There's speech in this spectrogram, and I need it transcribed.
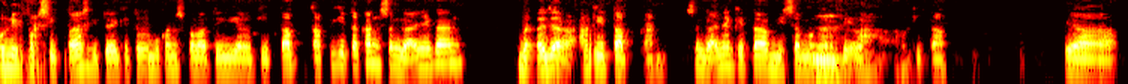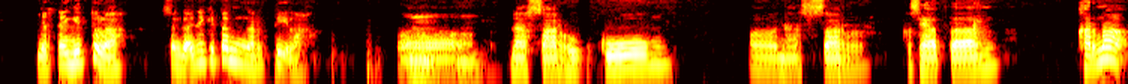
universitas gitu ya kita bukan sekolah tinggi Alkitab tapi kita kan seenggaknya kan belajar Alkitab kan seenggaknya kita bisa mengerti lah Alkitab ya ya kayak gitulah seenggaknya kita mengerti lah uh, Hmm. dasar hukum uh, dasar kesehatan karena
